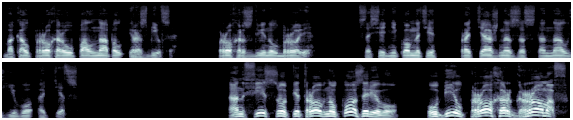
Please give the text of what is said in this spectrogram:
Бокал Прохора упал на пол и разбился. Прохор сдвинул брови. В соседней комнате протяжно застонал его отец. «Анфису Петровну Козыреву убил Прохор Громов!»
